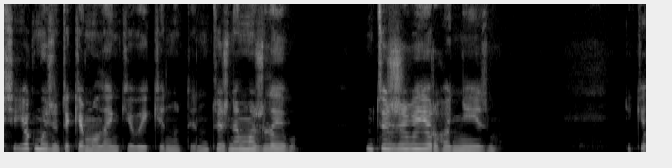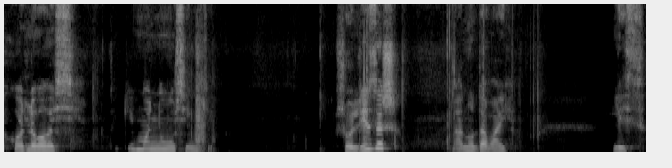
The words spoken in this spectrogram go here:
як можна таке маленьке викинути? Ну це ж неможливо. Ну це ж живий організм. Тільки Хольосі, такі манюсінькі. Що, лізеш? А ну давай. Лізь.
